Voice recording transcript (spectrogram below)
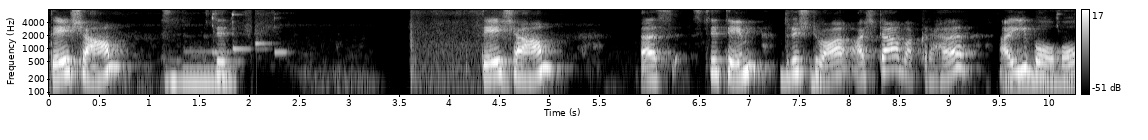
தேஷாம் தேஷாம் ஸ்திதிம் திருஷ்டுவா அஷ்டாவக்ரஹ ஐபோகோ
